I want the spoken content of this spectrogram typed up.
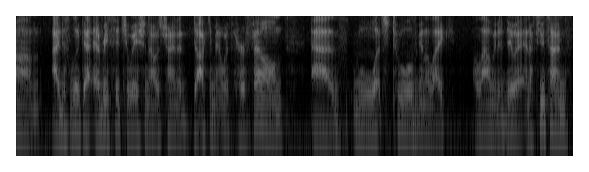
um, I just looked at every situation I was trying to document with her film as well, which tool is gonna like allow me to do it. And a few times,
